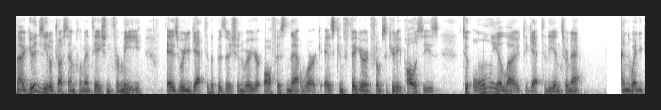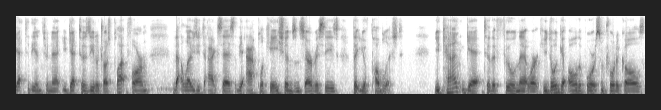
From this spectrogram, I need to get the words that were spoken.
Now, a good zero trust implementation for me is where you get to the position where your office network is configured from security policies to only allow to get to the internet. And when you get to the internet, you get to a zero trust platform that allows you to access the applications and services that you've published you can't get to the full network. You don't get all the ports and protocols.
